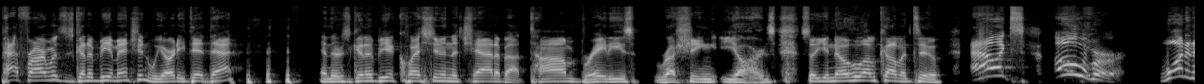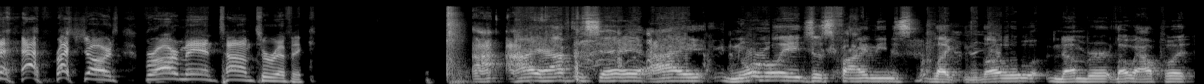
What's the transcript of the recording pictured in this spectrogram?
Pat Freiermuth is going to be mentioned. We already did that. and there's going to be a question in the chat about Tom Brady's rushing yards. So you know who I'm coming to. Alex over one and a half rush yards for our man, Tom Terrific. I, I have to say, I normally just find these like low number, low output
